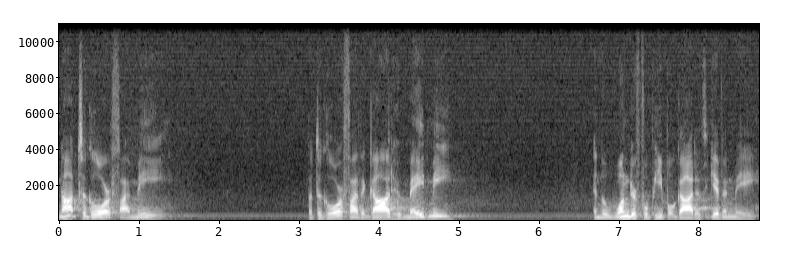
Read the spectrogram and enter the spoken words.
not to glorify me, but to glorify the God who made me and the wonderful people God has given me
